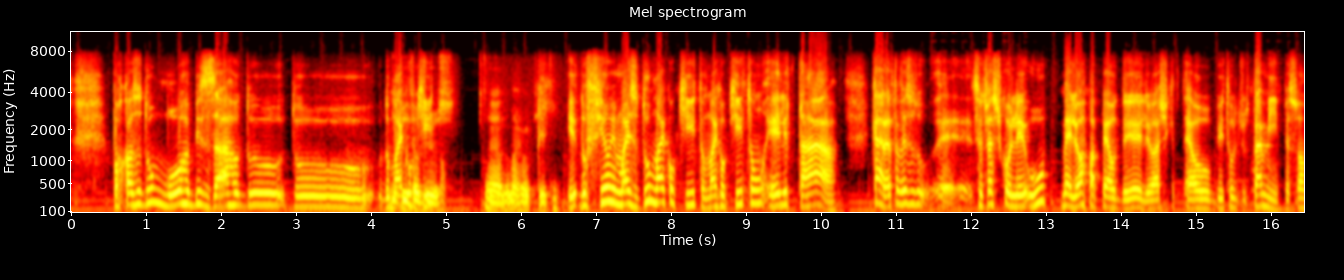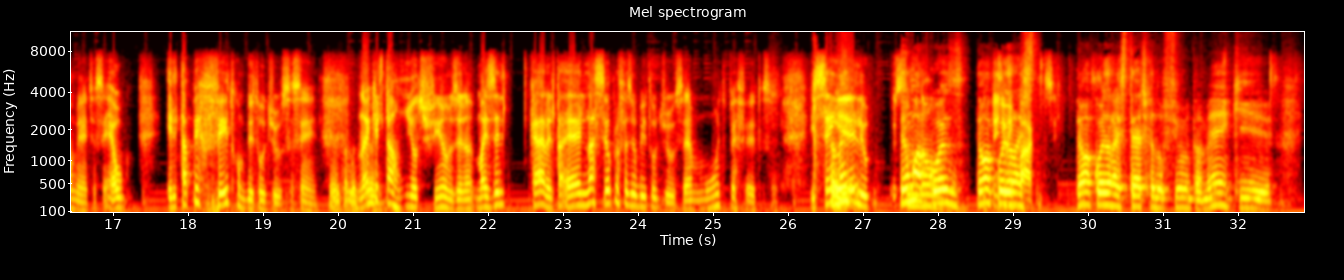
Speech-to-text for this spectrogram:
por causa do humor bizarro do, do, do Michael Keaton. É, do Michael Keaton. E do filme, mas do Michael Keaton. Michael Keaton, ele tá. Cara, eu, talvez é, se eu tivesse que escolher o melhor papel dele, eu acho que é o Beetlejuice. Pra mim, pessoalmente, assim, é o. Ele tá perfeito com o Beetlejuice, assim. Tá não é que ele tá ruim em outros filmes, ele, mas ele cara, ele, tá, é, ele nasceu para fazer o Beetlejuice, é muito perfeito, assim. E sem também ele, tem uma não, coisa, tem uma coisa, impacto, na, assim. tem uma coisa na estética do filme também que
